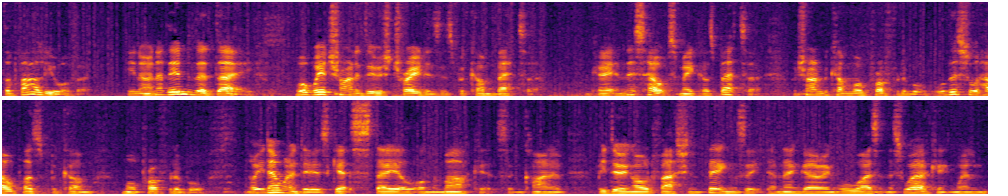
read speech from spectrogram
the value of it. You know, and at the end of the day, what we're trying to do as traders is become better. Okay, and this helps make us better. We're trying to become more profitable. Well, this will help us become more profitable. What you don't want to do is get stale on the markets and kind of be doing old fashioned things and then going, well, why isn't this working? When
